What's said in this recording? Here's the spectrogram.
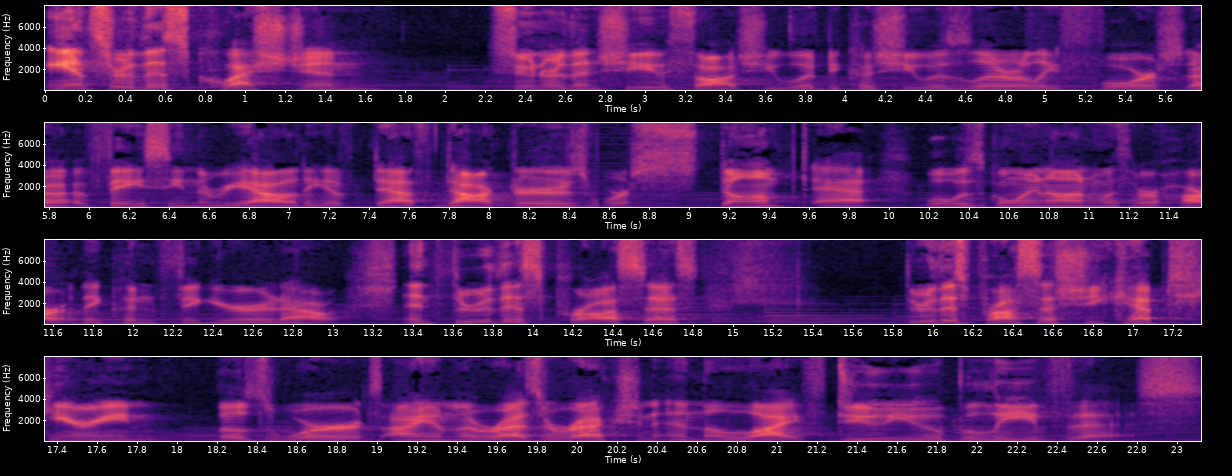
answer this question sooner than she thought she would because she was literally forced uh, facing the reality of death. Doctors were stumped at what was going on with her heart. They couldn't figure it out. And through this process, through this process she kept hearing those words, I am the resurrection and the life. Do you believe this?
